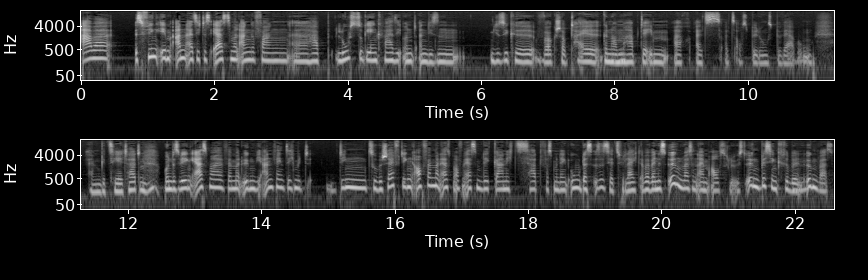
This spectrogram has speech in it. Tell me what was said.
Aber es fing eben an, als ich das erste Mal angefangen äh, habe, loszugehen quasi und an diesem Musical-Workshop teilgenommen mhm. habe, der eben auch als, als Ausbildungsbewerbung ähm, gezählt hat. Mhm. Und deswegen erstmal, wenn man irgendwie anfängt, sich mit Dingen zu beschäftigen, auch wenn man erstmal auf den ersten Blick gar nichts hat, was man denkt, oh, das ist es jetzt vielleicht, aber wenn es irgendwas in einem auslöst, irgendein bisschen kribbeln, mhm. irgendwas,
